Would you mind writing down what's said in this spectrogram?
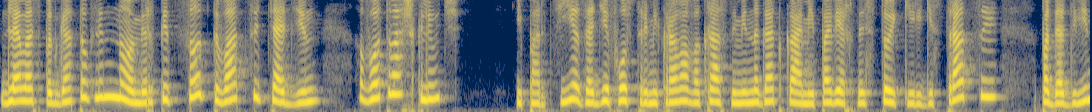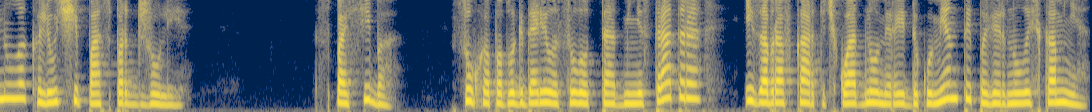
для вас подготовлен номер 521. Вот ваш ключ». И портье, задев острыми кроваво-красными ноготками поверхность стойки регистрации, пододвинула ключ и паспорт Джулии. «Спасибо», — сухо поблагодарила Селотта администратора и, забрав карточку от номера и документы, повернулась ко мне.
